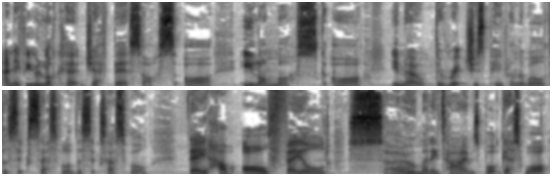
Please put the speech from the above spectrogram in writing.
And if you look at Jeff Bezos or Elon Musk or, you know, the richest people in the world, the successful of the successful, they have all failed so many times. But guess what?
